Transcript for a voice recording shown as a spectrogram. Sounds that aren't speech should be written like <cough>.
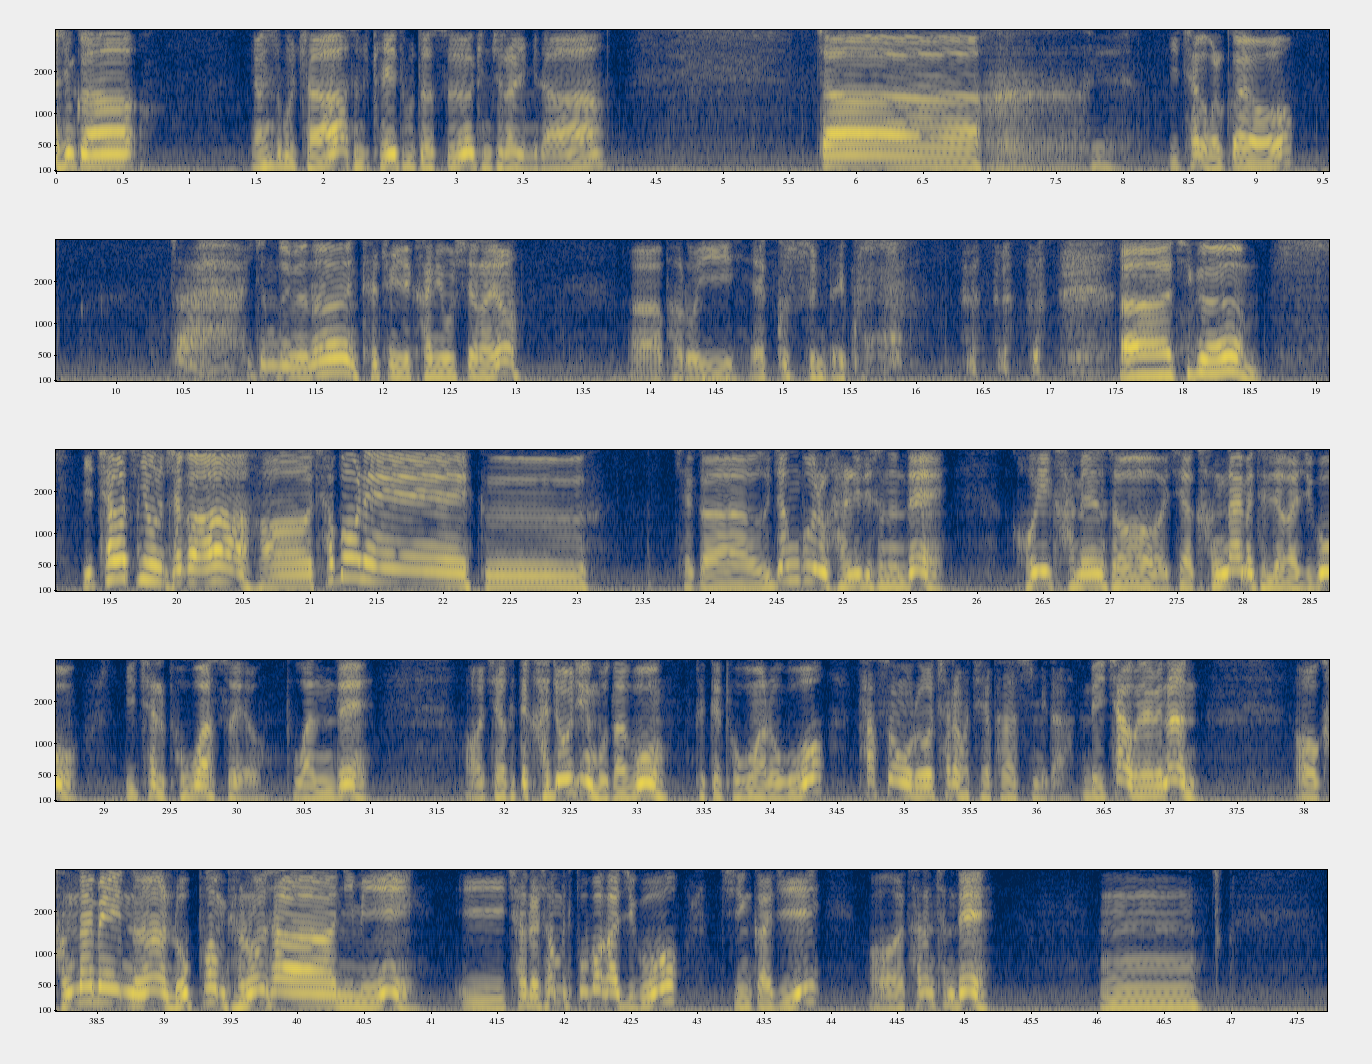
안녕하십니까. 양신구차 전주 KT모터스 김철환입니다. 자, 이 차가 뭘까요? 자, 이 정도면은 대충 이제 감이 오시잖아요. 아, 바로 이 에쿠스입니다, 에쿠스. <laughs> 아, 지금 이 차 같은 경우는 제가, 어, 저번에 그, 제가 의정부를 갈 일이 있었는데, 거기 가면서 제가 강남에 들려가지고 이 차를 보고 왔어요. 보고 왔는데, 어, 제가 그때 가져오지는 못하고, 그때 보고만 오고, 탁송으로 차를 같이 받았습니다. 근데 이 차가 뭐냐면은, 어, 강남에 있는 로펌 변호사님이 이 차를 처음부터 뽑아가지고, 지금까지, 어, 타는 차인데, 음,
